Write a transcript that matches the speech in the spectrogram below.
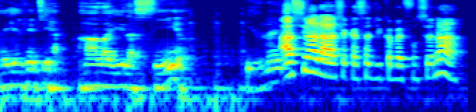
Aí a gente rala ele assim, ó. Né? A senhora acha que essa dica vai funcionar?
